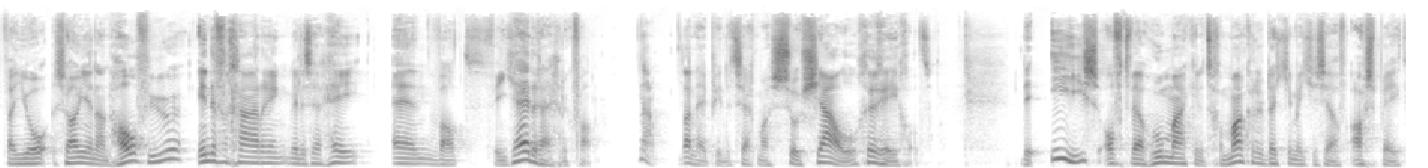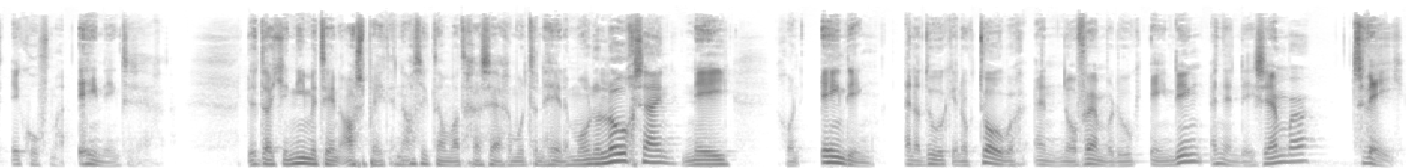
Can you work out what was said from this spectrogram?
Van joh, zou je na een half uur in de vergadering willen zeggen: hey, en wat vind jij er eigenlijk van? Nou, dan heb je het zeg maar sociaal geregeld. De ease, oftewel hoe maak je het gemakkelijk dat je met jezelf afspreekt: ik hoef maar één ding te zeggen. Dus dat je niet meteen afspreekt en als ik dan wat ga zeggen, moet het een hele monoloog zijn. Nee, gewoon één ding. En dat doe ik in oktober en november doe ik één ding en in december twee.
